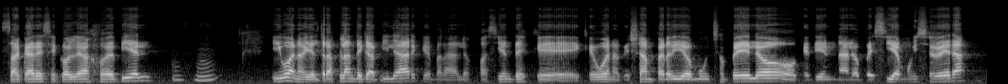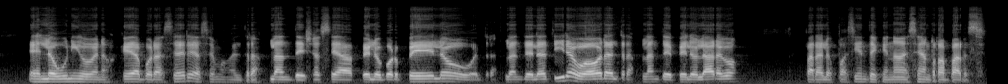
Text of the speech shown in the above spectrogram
sacar ese colgajo de piel. Y bueno, y el trasplante capilar, que para los pacientes que, que, bueno, que ya han perdido mucho pelo o que tienen una alopecia muy severa, es lo único que nos queda por hacer, hacemos el trasplante ya sea pelo por pelo o el trasplante de la tira o ahora el trasplante de pelo largo para los pacientes que no desean raparse.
